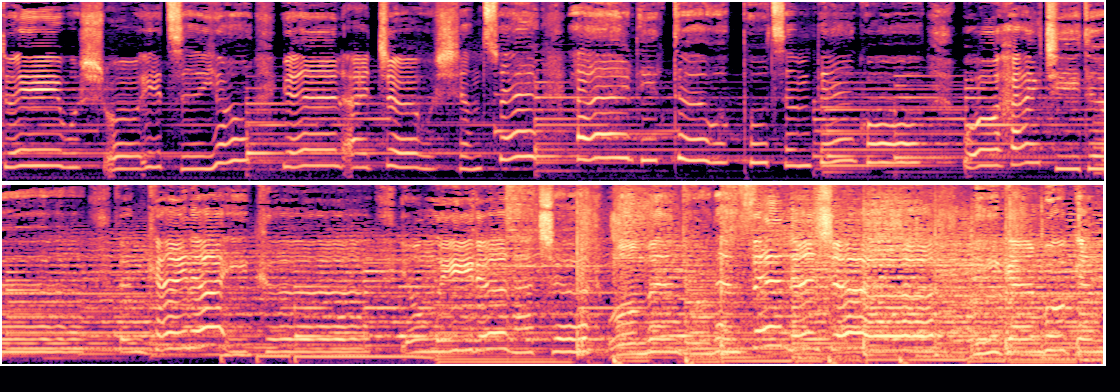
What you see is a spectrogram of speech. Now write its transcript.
对我说一次永远爱着我像最爱你的我不曾变过我还记得分开那一刻。力的拉扯，我们都难分难舍，你敢不敢？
